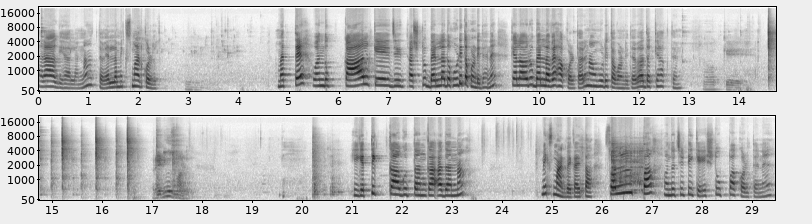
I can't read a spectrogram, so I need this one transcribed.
ರಾಗಿ ಹಾಲನ್ನು ಹಾಕ್ತೇವೆ. ಎಲ್ಲ ಮಿಕ್ಸ್ ಮಾಡ್ಕೊಳ್ಳೋದು. ಮತ್ತು ಒಂದು ಕಾಲು ಕೆ ಜಿ ಅಷ್ಟು ಬೆಲ್ಲದ ಹುಡಿ ತಗೊಂಡಿದ್ದೇನೆ. ಕೆಲವರು ಬೆಲ್ಲವೇ ಹಾಕ್ಕೊಳ್ತಾರೆ ನಾವು ಹುಡಿ ತಗೊಂಡಿದ್ದೇವೆ. ಅದಕ್ಕೆ ಹಾಕ್ತೇನೆ. ಓಕೆ. ರೆಡ್ಯೂಸ್ ಮಾಡುದು. ಹೀಗೆ ತಿಕ್ಕಾಗೋ ತನಕ ಅದನ್ನು ಮಿಕ್ಸ್ ಮಾಡಬೇಕಾಯ್ತಾ? ಸ್ವಲ್ಪ ಒಂದು ಚಿಟಿಕೆ ಎಷ್ಟು ಉಪ್ಪು ಹಾಕ್ಕೊಳ್ತೇನೆ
